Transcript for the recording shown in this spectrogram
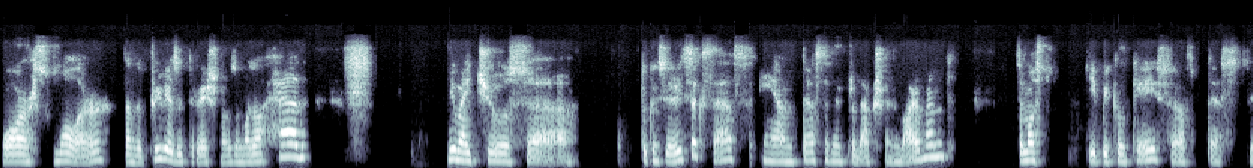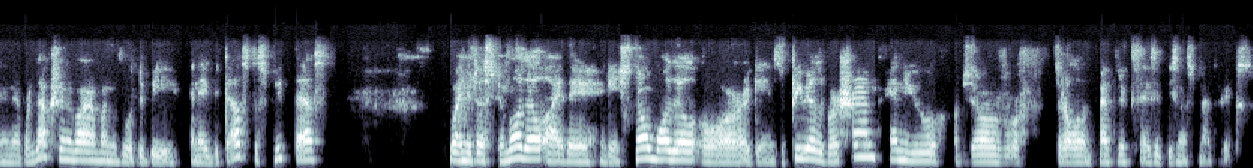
or smaller than the previous iteration of the model had, you might choose uh, to consider it success and test it in production environment. The most typical case of test in a production environment would be an A-B test, a split test. When you test your model, either against no model or against the previous version, and you observe the relevant metrics as a business metrics.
